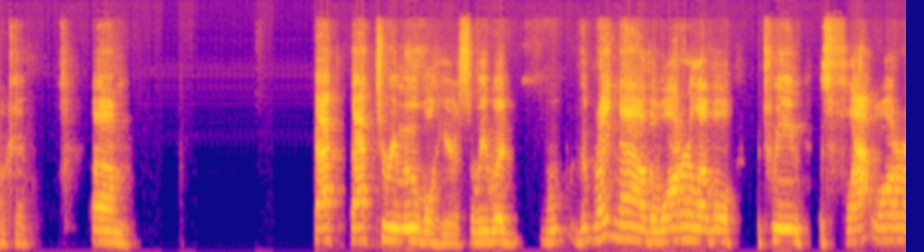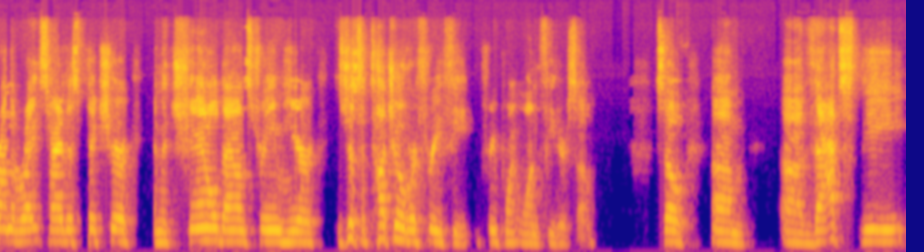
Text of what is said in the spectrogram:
Okay. Um, back back to removal here. So we would right now the water level between this flat water on the right side of this picture and the channel downstream here is just a touch over three feet, 3.1 feet or so. So um, uh, that's the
